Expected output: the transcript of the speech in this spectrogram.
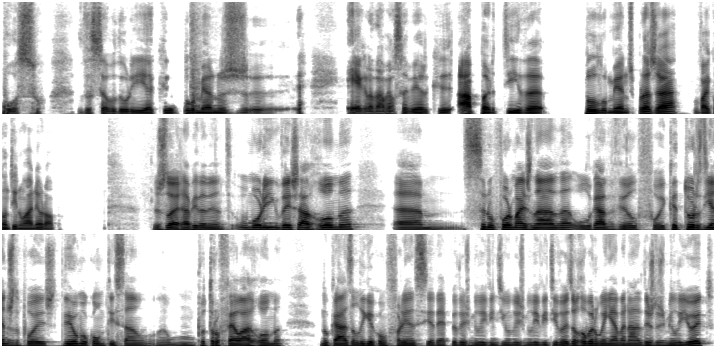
poço de sabedoria que pelo menos eh, é agradável saber que à partida, pelo menos para já, vai continuar na Europa. José, rapidamente, o Mourinho deixa a Roma. Um, se não for mais nada, o legado dele foi 14 anos depois, deu uma competição, um troféu à Roma, no caso a Liga Conferência da época 2021-2022. A Roma não ganhava nada desde 2008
